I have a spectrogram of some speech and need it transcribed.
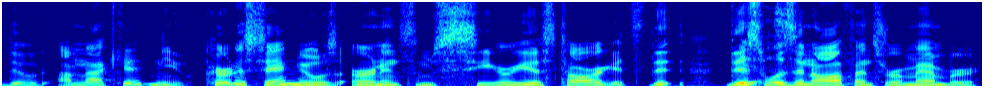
dude, I'm not kidding you. Curtis Samuel was earning some serious targets. Th- this Yes. was an offense. Remember,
